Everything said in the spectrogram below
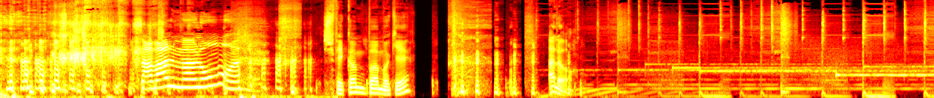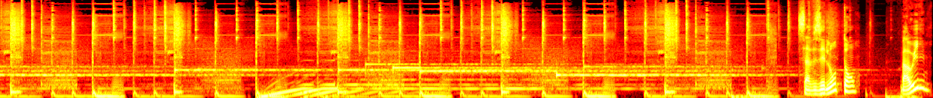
Ça va le melon? Je fais comme pomme, ok? Alors. Ça faisait longtemps. Bah oui.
